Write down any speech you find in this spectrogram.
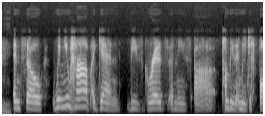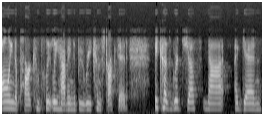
Mm. And so when you have, again, these grids and these uh, pumping, I mean, just falling apart, completely having to be reconstructed because we're just not, again,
